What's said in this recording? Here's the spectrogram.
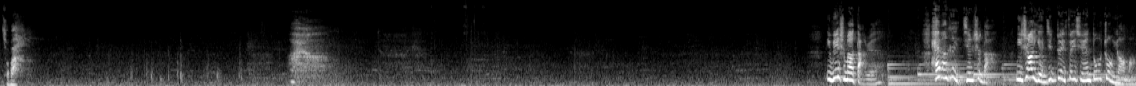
走吧。你为什么要打人？还敢跟你监视打？你知道眼睛对飞行员多重要吗？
